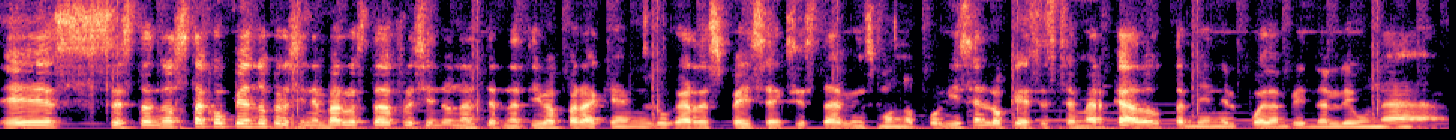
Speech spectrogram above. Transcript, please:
es, está, no está copiando, pero sin embargo está ofreciendo una alternativa para que en lugar de SpaceX y Starlink monopolicen lo que es este mercado, también él puedan brindarle una,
